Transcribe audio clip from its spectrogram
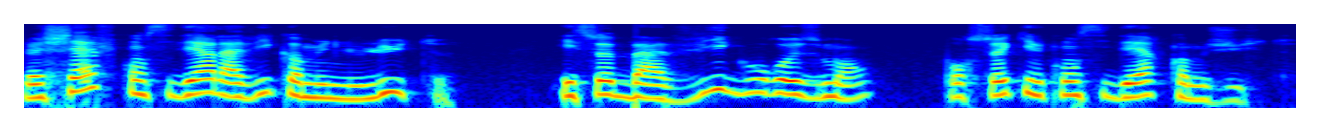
Le chef considère la vie comme une lutte et se bat vigoureusement pour ce qu'il considère comme juste.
